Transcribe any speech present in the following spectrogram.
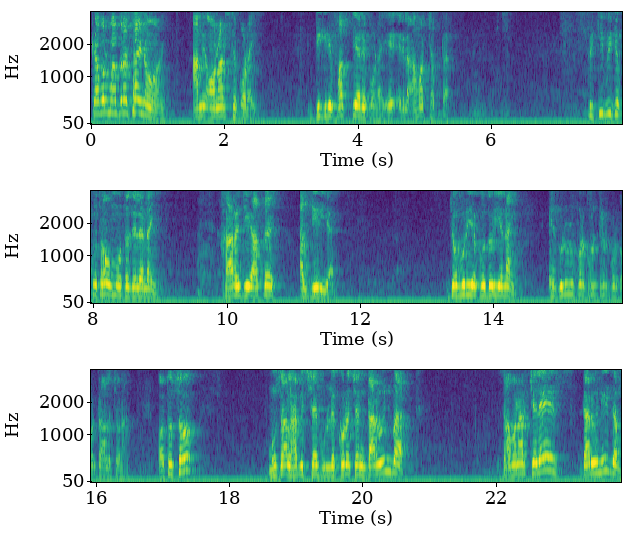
কেবল মাদ্রাসায় নয়, আমি অনার্সে পড়াই। ডিগ্রি ফার্স্ট ইয়ারে পড়াই এগুলো আমার চ্যাপ্টার পৃথিবীতে কোথাও মতো দিলে নাই। খারেজি আছে আলজেরিয়ায়। জবরিয়া কদরিয়া নাই। এগুলোর উপর ঘণ্টার পর ঘণ্টা আলোচনা। অথচ মুসাল হাবিদ সাহেব উল্লেখ করেছেন ডারউইনবাদ জামানার চ্যালেঞ্জ, ডারউইনিজম।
